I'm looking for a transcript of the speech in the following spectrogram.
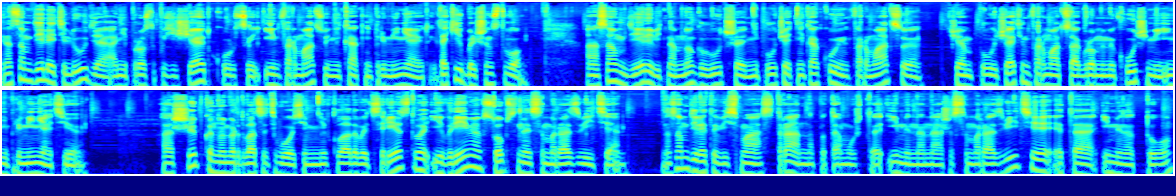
И на самом деле эти люди, они просто посещают курсы и информацию никак не применяют. И таких большинство. А на самом деле ведь намного лучше не получать никакую информацию, чем получать информацию огромными кучами и не применять ее. Ошибка номер 28 – не вкладывать средства и время в собственное саморазвитие. На самом деле это весьма странно, потому что именно наше саморазвитие – это именно то,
